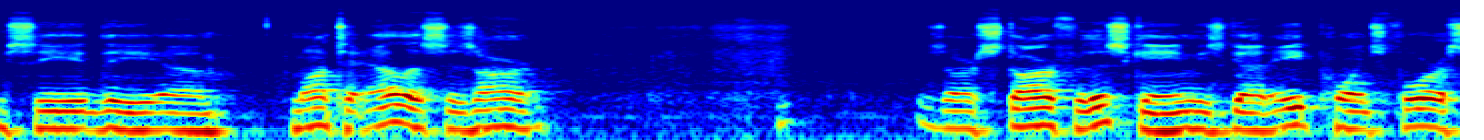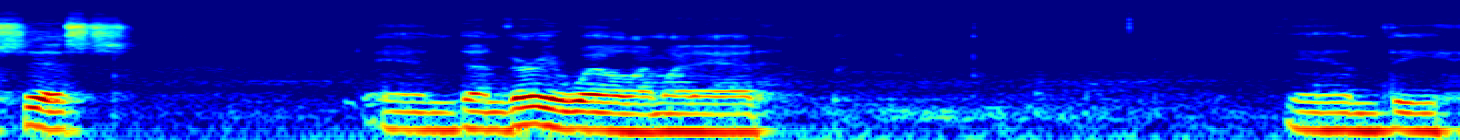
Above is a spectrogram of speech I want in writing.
You see the um, Monta Ellis is our is our star for this game. He's got eight points, four assists and done very well, I might add. And the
